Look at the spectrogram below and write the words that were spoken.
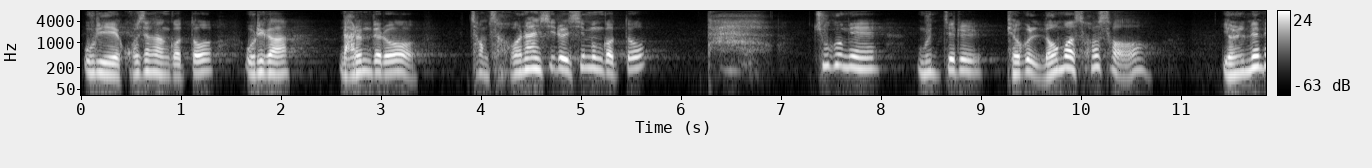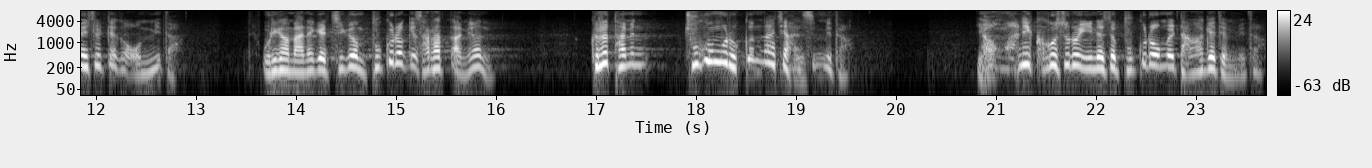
우리의 고생한 것도 우리가 나름대로 참 선한 씨를 심은 것도 다 죽음의 문제를 벽을 넘어서서 열매 맺을 때가 옵니다. 우리가 만약에 지금 부끄럽게 살았다면 그렇다면 죽음으로 끝나지 않습니다. 영원히 그것으로 인해서 부끄러움을 당하게 됩니다.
